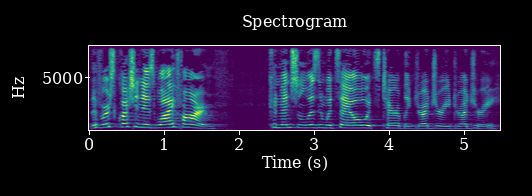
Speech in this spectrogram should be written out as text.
The first question is why farm? Conventional wisdom would say, oh, it's terribly drudgery, drudgery.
